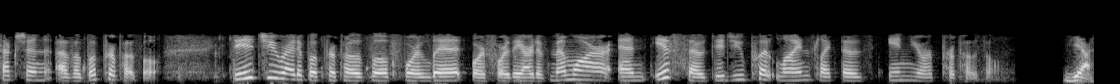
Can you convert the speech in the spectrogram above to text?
section of a book proposal. Did you write a book proposal for lit or for the art of memoir? And if so, did you put lines like those in your proposal? Yes.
